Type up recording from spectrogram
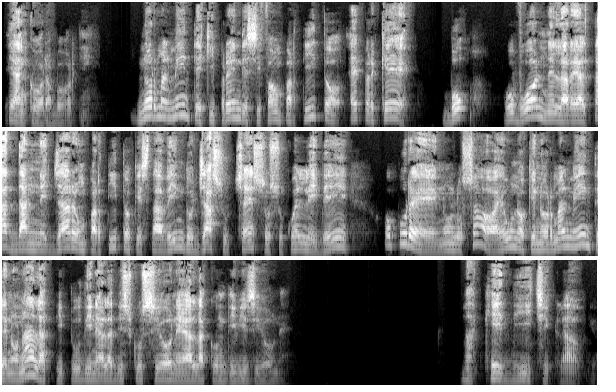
E ancora Borghi. Normalmente chi prende e si fa un partito è perché, boh, o vuol nella realtà danneggiare un partito che sta avendo già successo su quelle idee, oppure, non lo so, è uno che normalmente non ha l'attitudine alla discussione e alla condivisione. Ma che dici, Claudio?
